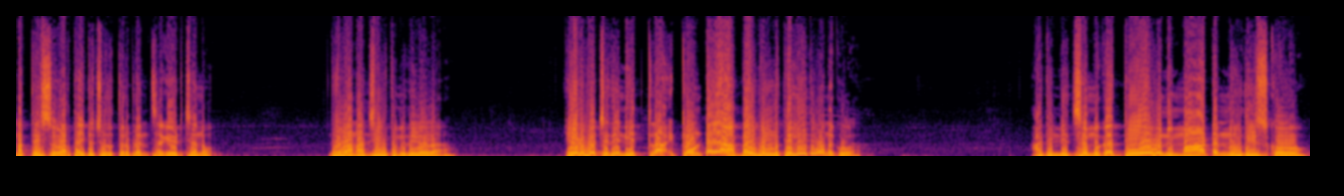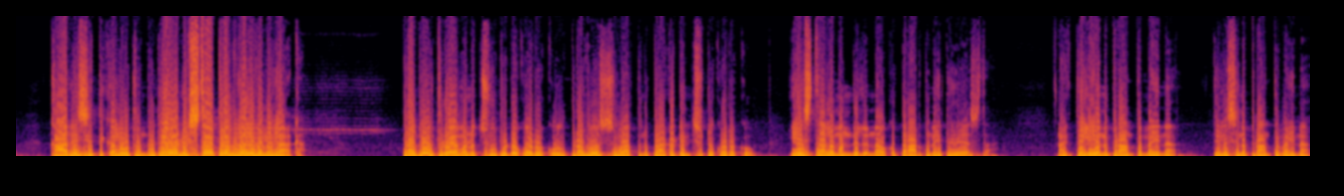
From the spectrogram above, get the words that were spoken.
మత్తైసు వార్త ఐదు చదువుతున్నప్పుడు ఎంతగా ఏడ్చాను? దేవా నా జీవితం ఇది కదా. ఏడుపు వచ్చేది ఇట్లా ఇట్లా ఉంటాయా బైబిల్లో? తెలియదు మనకు. అది నిజముగా దేవుని మాటను నువ్వు తీసుకో కార్యసిద్ధి కలుగుతుంది. దేవునికి స్తోత్రం కలుగునుగాక ప్రభు ప్రేమను చూపుట కొరకు ప్రభు సువార్తను ప్రకటించుట కొరకు ఏ స్థలం వెళ్ళినా ఒక ప్రార్థన అయితే చేస్తా. నాకు తెలియని ప్రాంతమైన తెలిసిన ప్రాంతమైన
